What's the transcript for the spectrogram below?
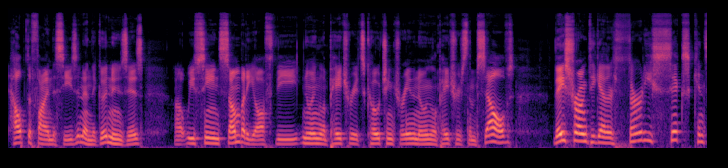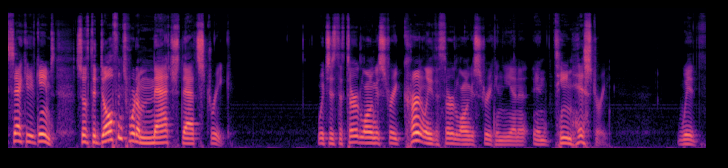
help define the season. And the good news is, uh, we've seen somebody off the New England Patriots coaching tree, and the New England Patriots themselves. They strung together 36 consecutive games. So if the Dolphins were to match that streak, which is the third longest streak, currently the third longest streak in the in team history, with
